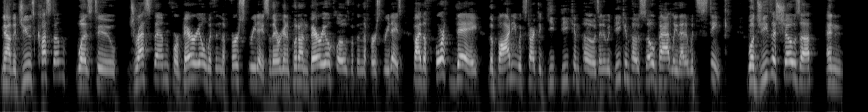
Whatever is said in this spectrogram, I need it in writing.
Now the Jews' custom was to dress them for burial within the first three days. So they were going to put on burial clothes within the first three days. By the fourth day, the body would start to decompose, and it would decompose so badly that it would stink. Well, Jesus shows up, and,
